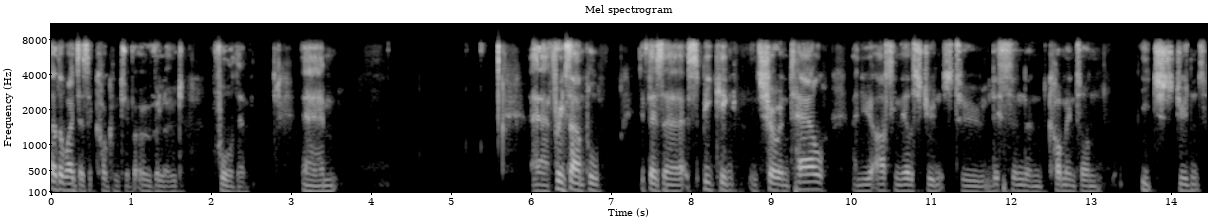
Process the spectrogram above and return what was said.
Otherwise, there's a cognitive overload for them. Um, uh, for example, if there's a speaking in show and tell and you're asking the other students to listen and comment on each student,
